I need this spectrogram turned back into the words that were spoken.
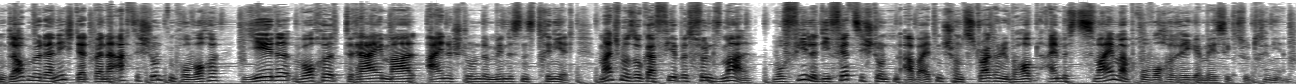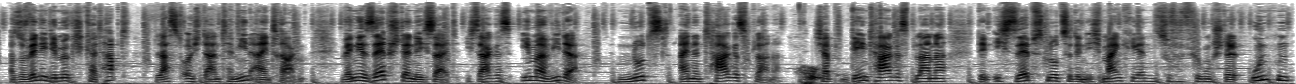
Und glauben wir oder nicht, der hat bei einer 80 Stunden pro Woche jede Woche dreimal eine Stunde mindestens trainiert. Manchmal sogar vier bis fünf Mal. Wo viele, die 40 Stunden arbeiten, schon strugglen, überhaupt ein bis zweimal pro Woche regelmäßig zu trainieren. Also wenn ihr die Möglichkeit habt, lasst euch da einen Termin eintragen. Wenn ihr selbstständig seid, ich sage es immer wieder, nutzt einen Tagesplaner. Ich habe den Tagesplaner, den ich selbst nutze, den ich meinen Klienten zur Verfügung stelle, unten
